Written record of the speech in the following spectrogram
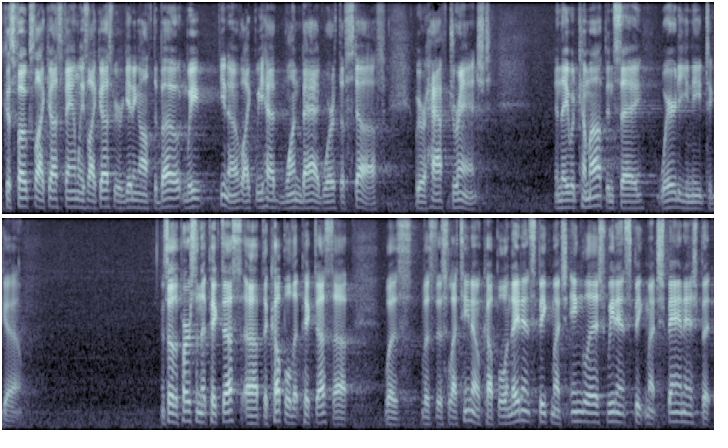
Because folks like us, families like us, we were getting off the boat and we, you know, like we had one bag worth of stuff. We were half drenched. And they would come up and say, Where do you need to go? And so the person that picked us up, the couple that picked us up, was, was this Latino couple, and they didn't speak much English. We didn't speak much Spanish, but,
